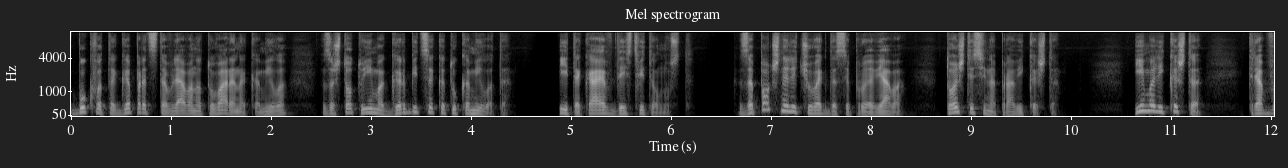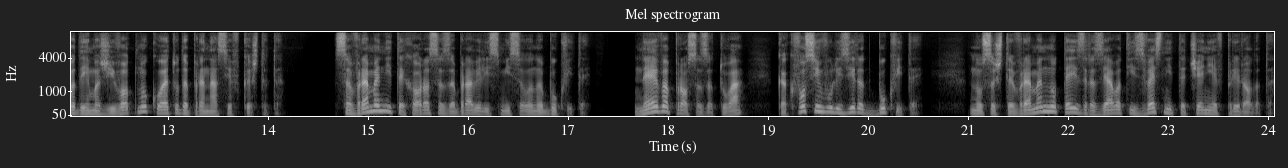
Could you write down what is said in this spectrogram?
Буквата Г представлява натоварена камила, защото има гърбица като камилата. И така е в действителност. Започне ли човек да се проявява, той ще си направи къща. Има ли къща, трябва да има животно, което да пренася в къщата. Съвременните хора са забравили смисъла на буквите. Не е въпроса за това, какво символизират буквите, но същевременно те изразяват известни течения в природата.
